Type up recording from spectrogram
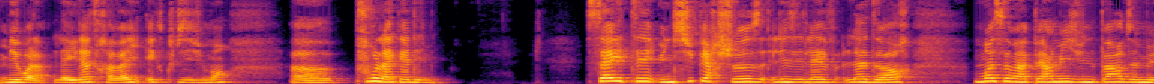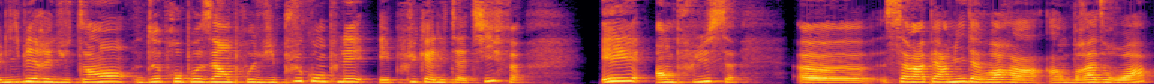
mais voilà, Leïla travaille exclusivement euh, pour l'académie. Ça a été une super chose, les élèves l'adorent. Moi, ça m'a permis d'une part de me libérer du temps, de proposer un produit plus complet et plus qualitatif. Et en plus, euh, ça m'a permis d'avoir un, bras droit.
